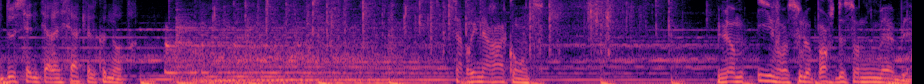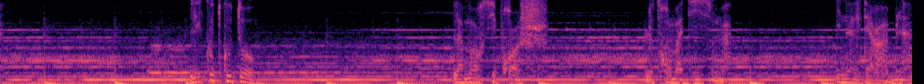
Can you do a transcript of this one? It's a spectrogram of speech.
de s'intéresser à quelqu'un d'autre. Sabrina raconte. L'homme ivre sous le porche de son immeuble. Les coups de couteau. La mort si proche. Le traumatisme. Inaltérable.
